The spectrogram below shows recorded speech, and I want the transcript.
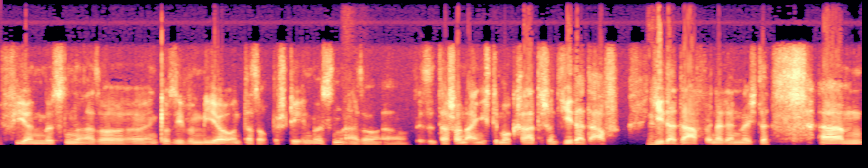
vieren müssen, also äh, inklusive mir und das auch bestehen müssen. Also äh, wir sind da schon eigentlich demokratisch und jeder darf, ja. jeder darf, wenn er denn möchte. Ähm,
